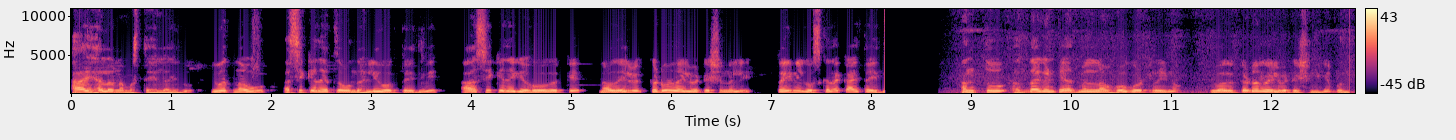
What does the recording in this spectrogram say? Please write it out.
ಹಾಯ್ ಹಲೋ ನಮಸ್ತೆ ಎಲ್ಲರಿಗೂ. ಇವತ್ತು ನಾವು ಅಸಿಕೆರೆ ಹತ್ರ ಒಂದು ಹಳ್ಳಿಗೆ ಹೋಗ್ತಾ ಇದ್ವಿ. ಆ ಹಸಿಕೆರೆಗೆ ಹೋಗೋಕ್ಕೆ ನಾವು ರೈಲ್ವೆ, ಕಡೂರು ರೈಲ್ವೆ ಸ್ಟೇಷನಲ್ಲಿ ಟ್ರೈನಿಗೋಸ್ಕರ ಕಾಯ್ತಾ ಇದ್ವಿ. ಅಂತೂ ಅರ್ಧ ಗಂಟೆ ಆದಮೇಲೆ ನಾವು ಹೋಗೋ ಟ್ರೈನು ಇವಾಗ ಕಡೂರು ರೈಲ್ವೆ ಸ್ಟೇಷನ್ಗೆ ಬಂತು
